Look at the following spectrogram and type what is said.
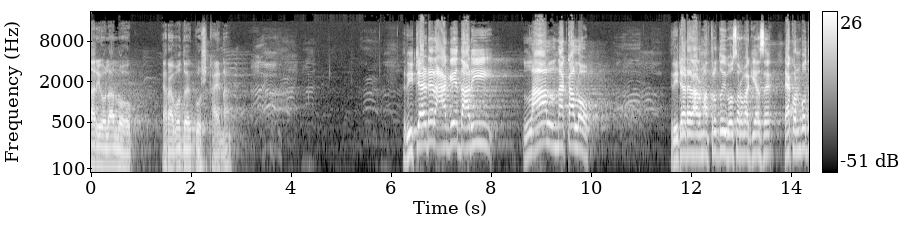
দাড়িওয়ালা লোক। এরা বোধহয় গোশ খায় না। রিটায়ার্ডের আগে দাড়ি লাল না কালো? রিটায়ার্ডের আর মাত্র দুই বছর বাকি আছে, এখন বোধ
